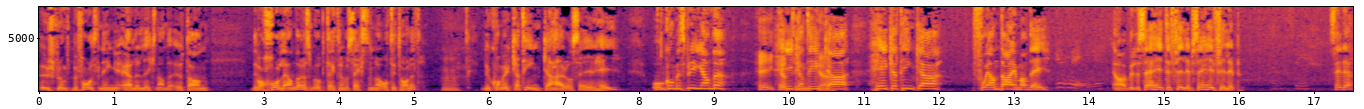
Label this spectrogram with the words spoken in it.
ursprungsbefolkning eller liknande. Utan det var holländare som upptäckte den på 1680-talet. Nu kommer Katinka här och säger hej. Och hon kommer springande. Hej, Hej Katinka. Katinka. Hej Katinka. Får jag en dime av dig? Ja, vill du säga hej till Filip? Säg hej Filip. Säg det.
